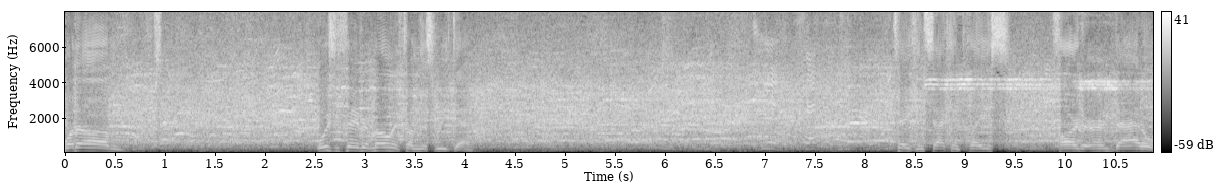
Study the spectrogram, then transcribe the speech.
What um what was your favorite moment from this weekend? Taking second place. Hard earned battle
